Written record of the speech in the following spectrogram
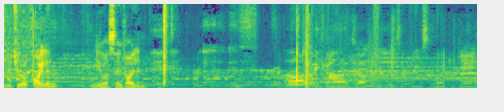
Dude, you are violent. You are so violent. Oh my god, Johnny is a piece of work again.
